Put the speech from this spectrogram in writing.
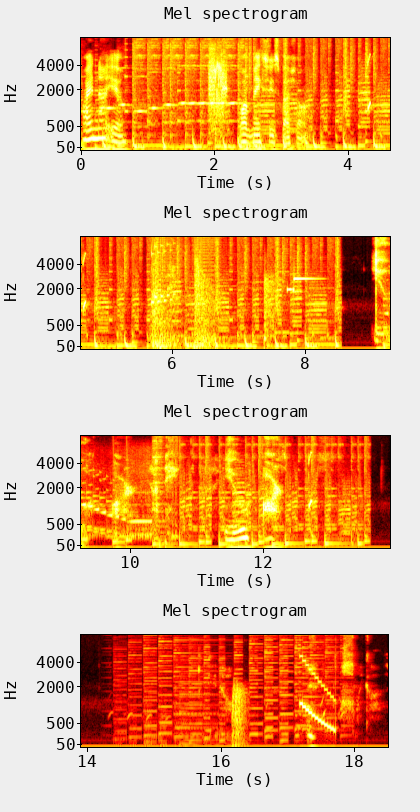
Why not you? What makes you special? You are nothing. You are. You know. Oh my gosh.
